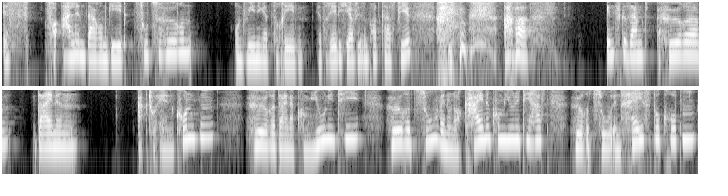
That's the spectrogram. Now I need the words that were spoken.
es vor allem darum geht, zuzuhören und weniger zu reden. Jetzt rede ich hier auf diesem Podcast viel, aber insgesamt höre deinen aktuellen Kunden, höre deiner Community, höre zu, wenn du noch keine Community hast, höre zu in Facebook-Gruppen,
